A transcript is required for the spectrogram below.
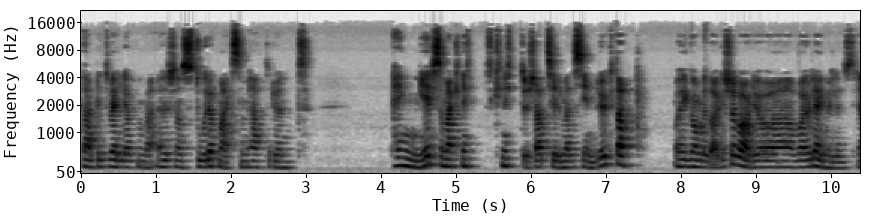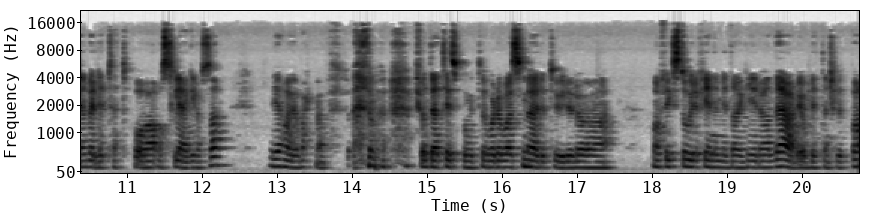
det er blitt veldig oppmer sånn stor oppmerksomhet rundt penger som knytt, knytter seg til medisinbruk. da. Og i gamle dager så var, jo, var jo legemiddelindustrien veldig tett på oss leger også. Vi har jo vært med fra det tidspunktet hvor det var smøreturer og man fikk store, fine middager, og det er det jo blitt en slutt på.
